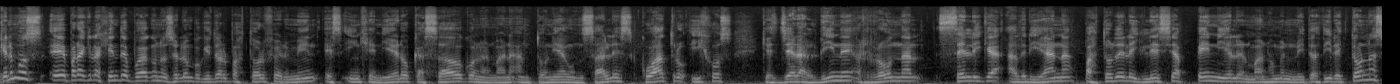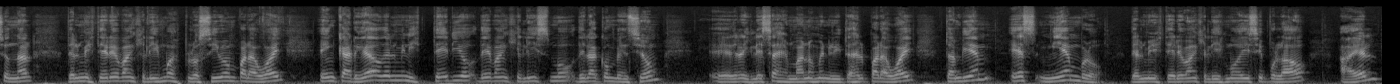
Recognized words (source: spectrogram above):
Queremos, eh, para que la gente pueda conocerlo un poquito al pastor Fermín, es ingeniero casado con la hermana Antonia González, cuatro hijos, que es Geraldine, Ronald, Célica, Adriana, pastor de la iglesia Peniel, hermanos menonitas, director nacional del Ministerio de Evangelismo Explosivo en Paraguay, encargado del Ministerio de Evangelismo de la Convención eh, de la Iglesia de Hermanos Menonitas del Paraguay. También es miembro del Ministerio de Evangelismo Discipulado a él.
